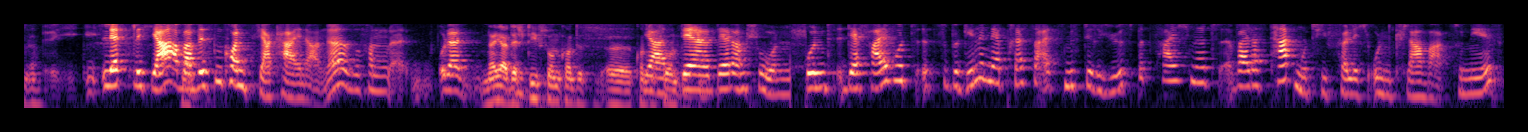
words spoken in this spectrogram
Ja. Letztlich ja, aber wissen konnte es ja keiner, ne? So von, äh, oder Naja, der Stiefsohn konnte es, äh, konnte es ja, schon der, wissen. der dann schon. Und der Fall wurde äh, zu Beginn in der Presse als mysteriös bezeichnet, weil das Tatmotiv völlig unklar war zunächst.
